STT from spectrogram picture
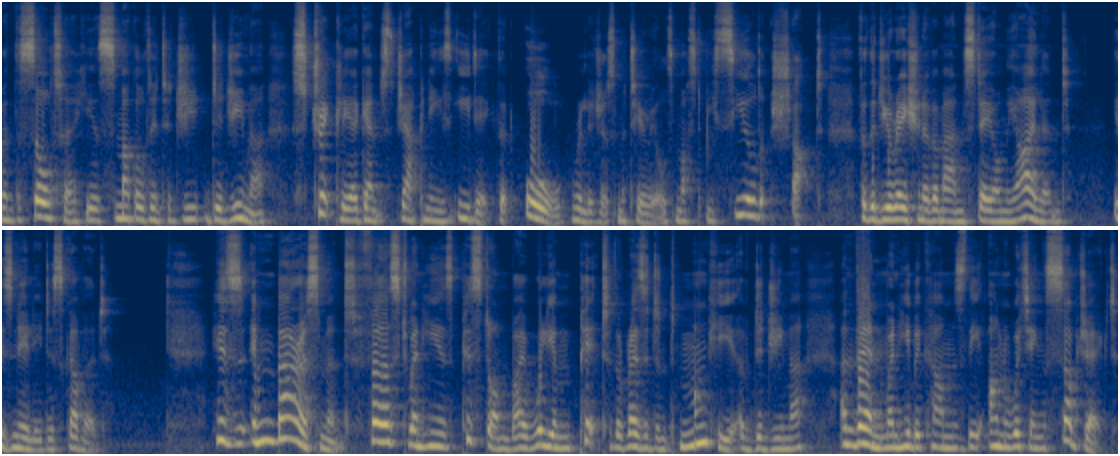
when the psalter he has smuggled into G- Dejima, strictly against the Japanese edict that all religious materials must be sealed shut for the duration of a man's stay on the island, is nearly discovered. His embarrassment, first when he is pissed on by William Pitt, the resident monkey of Dejima, and then when he becomes the unwitting subject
